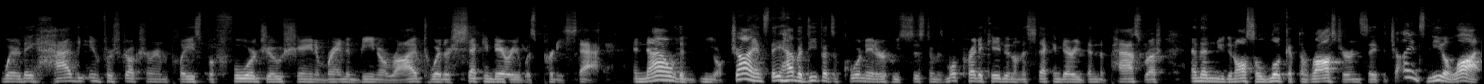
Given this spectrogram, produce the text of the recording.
where they had the infrastructure in place before Joe Schoen and Brandon Beane arrived, where their secondary was pretty stacked. And now the New York Giants, they have a defensive coordinator whose system is more predicated on the secondary than the pass rush. And then you can also look at the roster and say the Giants need a lot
